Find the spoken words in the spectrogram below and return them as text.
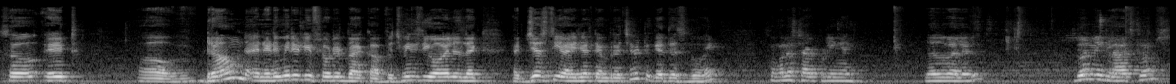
So it uh, drowned and it immediately floated back up, which means the oil is like at just the ideal temperature to get this going. So I'm going to start putting in little by little. Don't make large clumps.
